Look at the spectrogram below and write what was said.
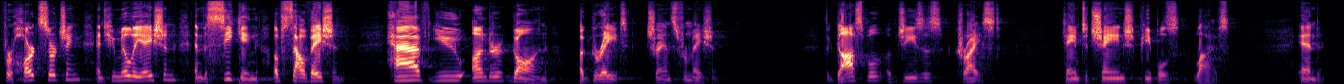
for heart searching and humiliation and the seeking of salvation. Have you undergone a great transformation? The gospel of Jesus Christ came to change people's lives. And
